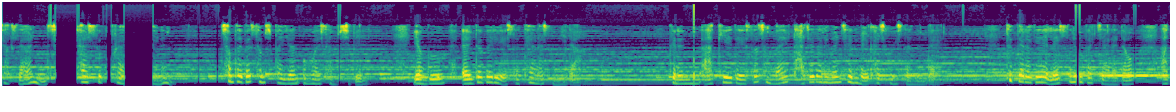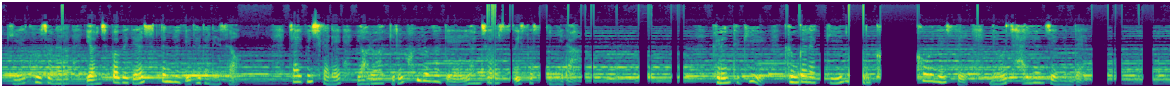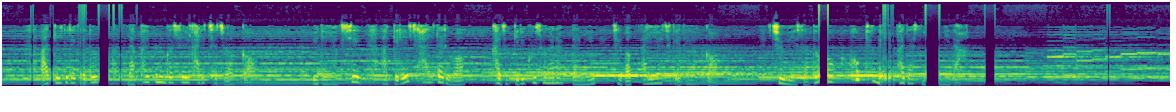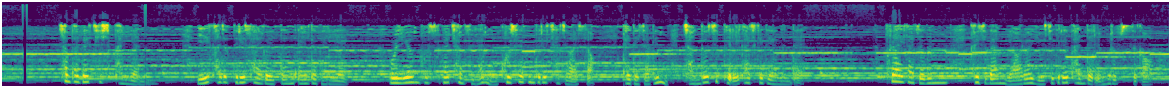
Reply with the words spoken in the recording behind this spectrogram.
작사한 찰스 프라이는 1838년 5월 30일 영국 엘더베리에서 태어났습니다. 그는 악기에 대해서 정말 다재다능한 재능을 가지고 있었는데 특별하게 레슨을 받지 않아도 악기의 구조나 연주법에 대한 습득력이 대단해서 짧은 시간에 여러 악기를 훌륭하게 연주할 수 있었습니다. 그는 특히 금관악기인 코어넷을 매우 잘 연주했는데 아들들에게도 나팔 부는 것을 가르쳐 주었고 이들 역시 악기를 잘 다루어 가족끼리 구성한 악단이 제법 알려지게 되었고 주위에서도 호평을 받았습니다. 1878년 이 가족들이 살고 있던 엘더베리에 윌리엄 보스가 창설한 구세군들이 찾아와서 대대적인 전도 집회를 가지게 되었는데 프라이 가족은 그 지방 여러 유지들의 반대를 무릅쓰고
